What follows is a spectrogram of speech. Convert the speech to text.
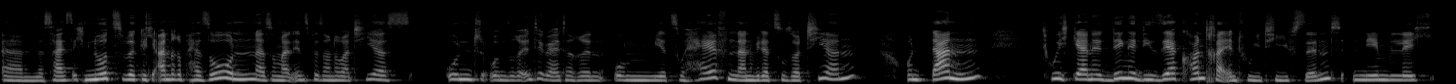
Ähm, das heißt, ich nutze wirklich andere Personen, also mal insbesondere Matthias und unsere Integratorin, um mir zu helfen, dann wieder zu sortieren und dann tue ich gerne Dinge, die sehr kontraintuitiv sind, nämlich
